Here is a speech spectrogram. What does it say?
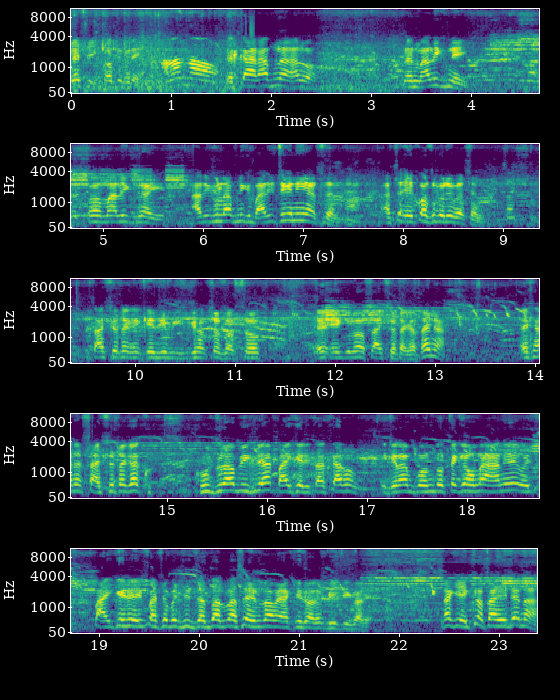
বেশি কত করে? কার? আপনার হ্যালো। মালিক নেই। ও মালিক নাই। আর এগুলো আপনি কি বাড়ি থেকে নিয়ে আসেন? আচ্ছা এ কত করে বেছেন চারশো। টাকা কেজি বিক্রি হচ্ছে দর্শক। এগুলো চারশো টাকা তাই না? এখানে চারশো টাকা খু- খুচরাও বিক্রি হয় পাইকারি। তার কারণ গ্রাম গন্ধ থেকে ওনা আনে ওই পাইকারি এই পাশে বেশি যে দর পাশে এরাও একই দরে বিক্রি করে। নাকি এই কথা এটা না?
